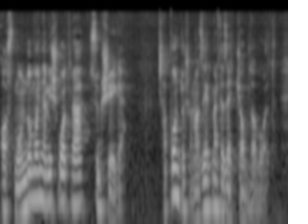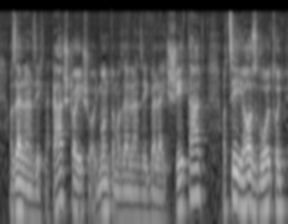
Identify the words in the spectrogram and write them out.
azt mondom, hogy nem is volt rá szüksége. Hát pontosan azért, mert ez egy csapda volt. Az ellenzéknek ásta, és ahogy mondtam, az ellenzék bele is sétált. A célja az volt, hogy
